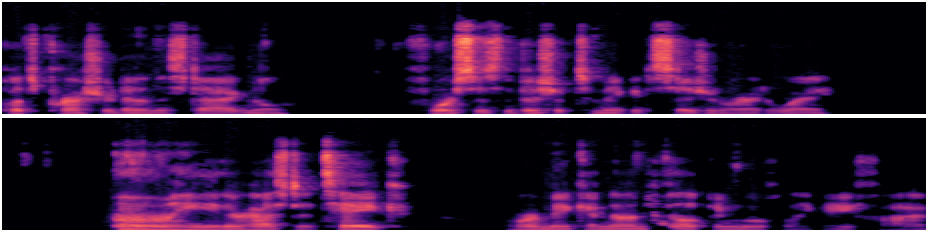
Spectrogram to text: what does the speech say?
puts pressure down this diagonal, forces the bishop to make a decision right away. he either has to take or make a non-developing move like a5.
